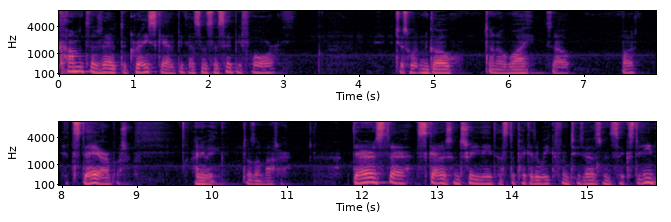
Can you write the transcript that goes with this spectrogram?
commented out the grayscale because, as I said before, it just wouldn't go. Don't know why. So, but it's there. But anyway, doesn't matter. There's the skeleton 3D. That's the pick of the week from 2016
